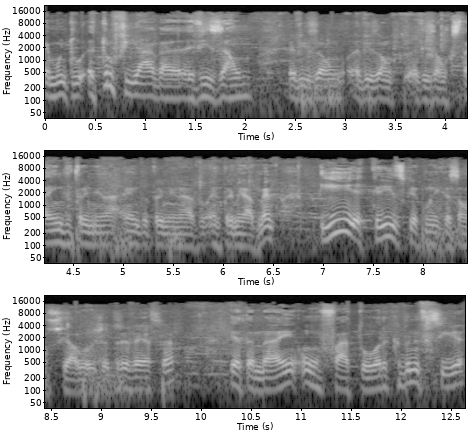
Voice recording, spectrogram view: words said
é muito atrofiada a visão, a visão, a visão, a visão que se tem em determinado, em determinado, em determinado momento e a crise que a comunicação social hoje atravessa é também um fator que beneficia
